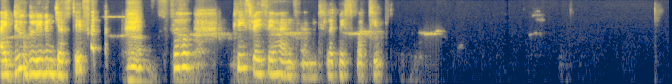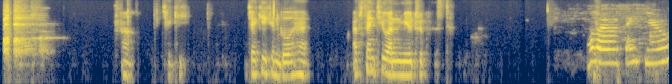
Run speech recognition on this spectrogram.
I do believe in justice. Mm. so please raise your hands and let me spot you. Ah, Jackie. Jackie can go ahead. I've sent you an mute request. Hello, thank you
